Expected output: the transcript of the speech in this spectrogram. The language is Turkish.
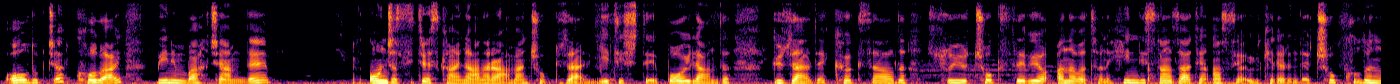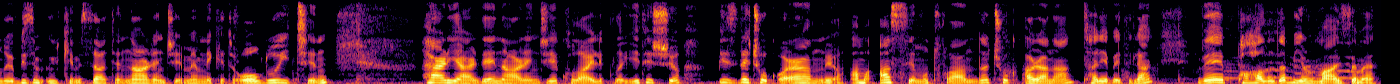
oldukça kolay. Benim bahçemde onca stres kaynağına rağmen çok güzel yetişti, boylandı, güzel de kök saldı. Suyu çok seviyor. Ana vatanı Hindistan zaten Asya ülkelerinde çok kullanılıyor. Bizim ülkemiz zaten narenciye memleketi olduğu için her yerde narenciye kolaylıkla yetişiyor. Bizde çok aranmıyor ama Asya mutfağında çok aranan, talep edilen ve pahalı da bir malzeme.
